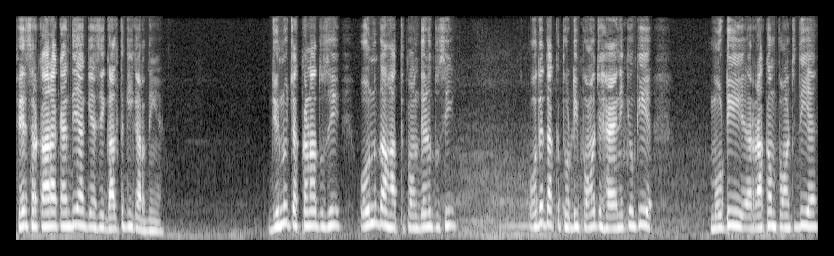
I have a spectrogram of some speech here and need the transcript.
ਫਿਰ ਸਰਕਾਰਾਂ ਕਹਿੰਦੀਆਂ ਕਿ ਅਸੀਂ ਗਲਤ ਕੀ ਕਰਦੀਆਂ ਜਿਹਨੂੰ ਚੱਕਣਾ ਤੁਸੀਂ, ਉਹਨੂੰ ਤਾਂ ਹੱਥ ਪਾਉਂਦੇ ਨੇ ਤੁਸੀਂ। ਉਹਦੇ ਤੱਕ ਤੁਹਾਡੀ ਪਹੁੰਚ ਹੈ ਨਹੀਂ ਕਿਉਂਕਿ ਮੋਟੀ ਰਕਮ ਪਹੁੰਚਦੀ ਹੈ।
